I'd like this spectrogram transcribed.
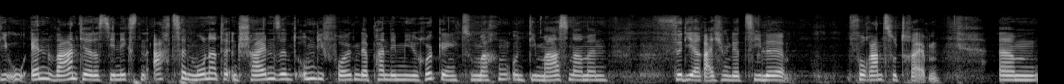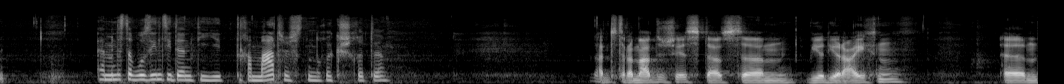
die UN warnt ja, dass die nächsten 18 Monate entscheidend sind, um die Folgen der Pandemie rückgängig zu machen und die Maßnahmen für die Erreichung der Ziele voranzutreiben. Ähm, Herr Minister, wo sehen Sie denn die dramatischsten Rückschritte? Ganz dramatisch ist, dass ähm, wir die Reichen ähm,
